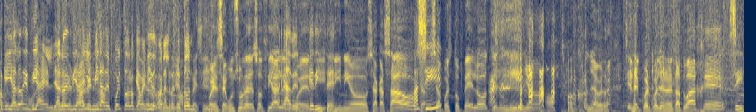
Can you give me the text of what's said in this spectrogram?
porque ya lo decía él, ya Es lo decía verdad, él y es mira verdad. después todo lo que ha venido con el reggaetón. Pues según sus redes sociales, A ver, pues ¿qué Di- dice? Dinio se ha casado, ¿Ah, se, ha- sí? se ha puesto pelo, tiene un niño. Oh, coño, ¿verdad? Tiene el cuerpo lleno de tatuajes. Sí.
